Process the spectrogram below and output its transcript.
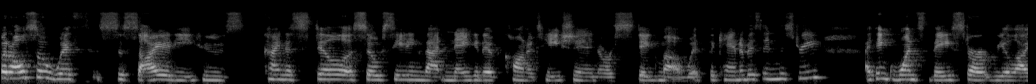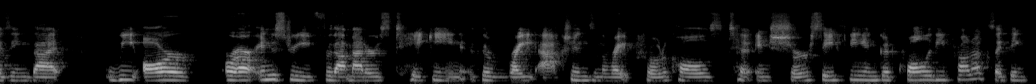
but also with society who's kind of still associating that negative connotation or stigma with the cannabis industry. I think once they start realizing that we are or our industry for that matter is taking the right actions and the right protocols to ensure safety and good quality products i think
